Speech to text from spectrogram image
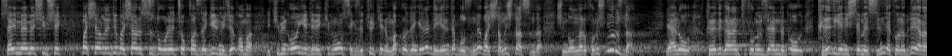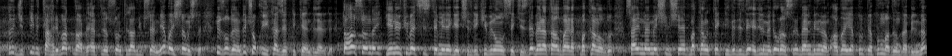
Sayın Mehmet Şimşek başarılıydı, başarısızdı. Oraya çok fazla girmeyeceğim ama 2017 ve 2018'de Türkiye'nin makro dengeleri de yeniden bozulmaya başlamıştı aslında. Şimdi onları konuşmuyoruz da. Yani o kredi garanti fonu üzerinden o kredi genişlemesinin ekonomide yarattığı ciddi bir tahribat vardı. Enflasyon falan yükselmeye başlamıştı. Biz o dönemde çok ikaz ettik kendilerini. Daha sonra da yeni hükümet sistemine geçildi 2018'de. Berat Albayrak bakan oldu. Sayın Mehmet Şimşek'e bakanlık teklif edildi edilmedi orasını ben bilmem. Aday yapılıp yapılmadığını da bilmem.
